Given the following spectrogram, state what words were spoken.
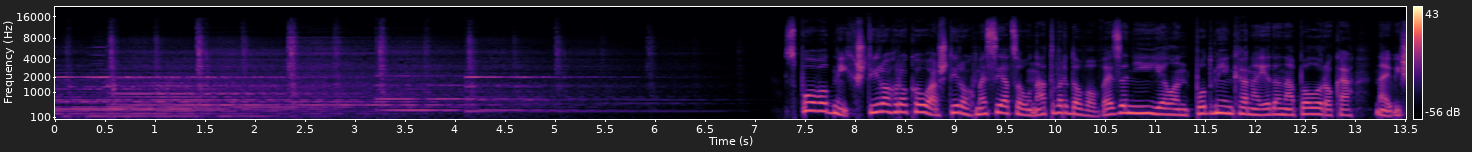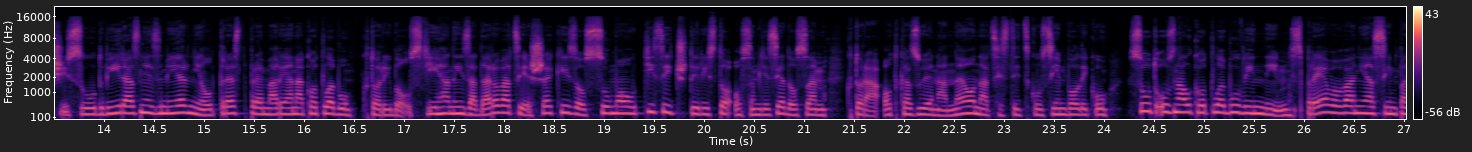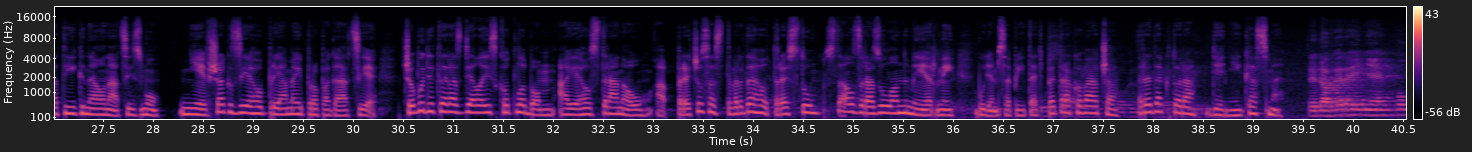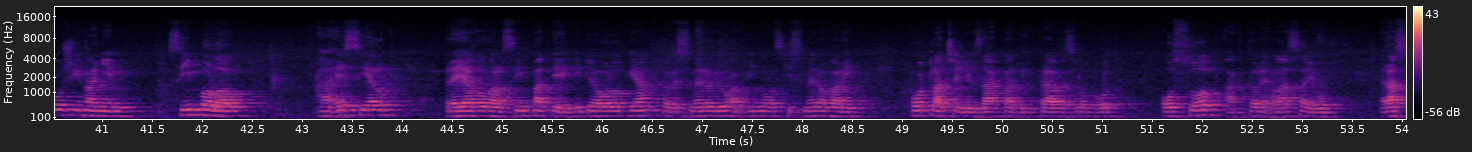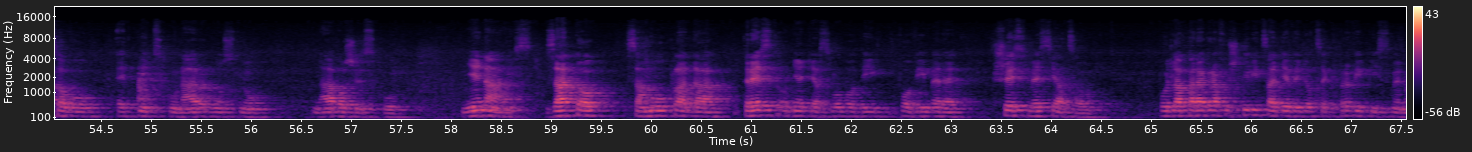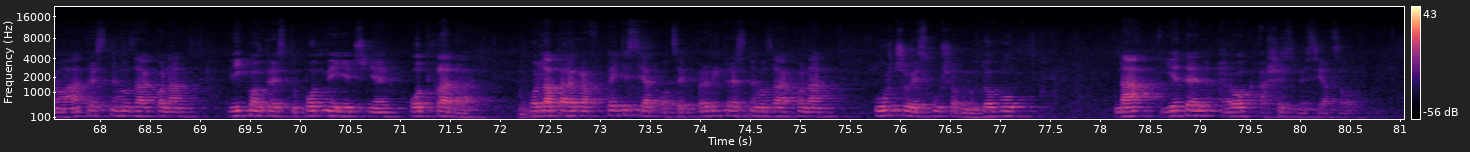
Pôvodných 4 rokov a 4 mesiacov na tvrdo väzení je len podmienka na 1,5 roka. Najvyšší súd výrazne zmiernil trest pre Mariana Kotlebu, ktorý bol stíhaný za darovacie šeky so sumou 1488, ktorá odkazuje na neonacistickú symboliku. Súd uznal Kotlebu vinným z prejavovania sympatí k neonacizmu nie však z jeho priamej propagácie. Čo bude teraz ďalej s Kotlebom a jeho stranou a prečo sa z tvrdého trestu stal zrazu len mierny? Budem sa pýtať Petra Kováča, redaktora denníka SME. Teda verejne používaním symbolov a hesiel prejavoval sympatie k ideológiám, ktoré smerujú a v minulosti smerovali potlačenie základných práv a slobod osôb a ktoré hlásajú rasovú, etnickú, národnostnú, náboženskú nenávisť. Za to sa mu ukladá trest odňatia slobody po výbere 6 mesiacov. Podľa paragrafu 49 odsek 1 písmeno A trestného zákona výkon trestu podmienečne odkladá. Podľa paragrafu 50 odsek 1 trestného zákona určuje skúšobnú dobu na 1 rok a 6 mesiacov.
